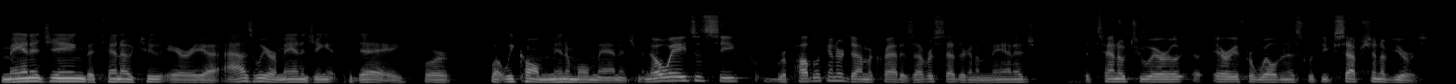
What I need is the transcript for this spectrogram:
managing the 1002 area as we are managing it today for what we call minimal management. No agency, Republican or Democrat, has ever said they're going to manage the 1002 area, area for wilderness with the exception of yours.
